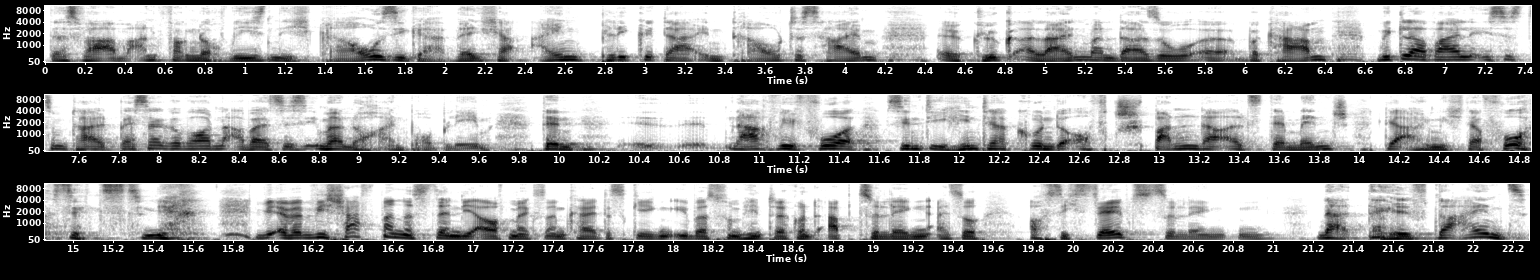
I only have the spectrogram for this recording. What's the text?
das war am Anfang noch wesentlich grausiger, welche Einblicke da in Trautesheim äh, Glück allein man da so äh, bekam. Mittlerweile ist es zum Teil besser geworden, aber es ist immer noch ein Problem, denn äh, nach wie vor sind die Hintergründe oft spannender als der Mensch, der eigentlich davor sitzt. Ja, wie, aber wie schafft man es denn, die Aufmerksamkeit des Gegenübers vom Hintergrund abzulenken, also auf sich selbst zu lenken? Na, da hilft nur eins.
